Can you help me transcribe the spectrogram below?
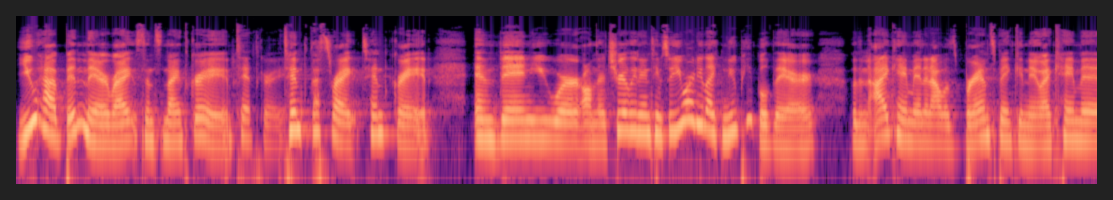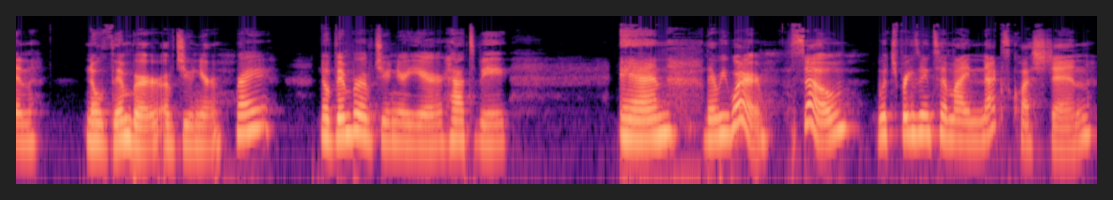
You have been there, right? Since ninth grade. 10th grade. 10th. That's right. 10th grade. And then you were on their cheerleading team. So you already like knew people there. But then I came in and I was brand spanking new. I came in November of junior, right? November of junior year had to be. And there we were. So which brings me to my next question.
